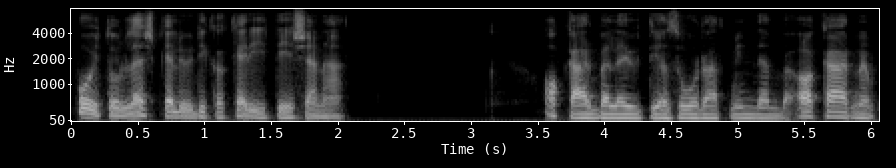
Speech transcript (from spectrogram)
Folyton leskelődik a kerítésen át. Akár beleüti az órát mindenbe, akár nem,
